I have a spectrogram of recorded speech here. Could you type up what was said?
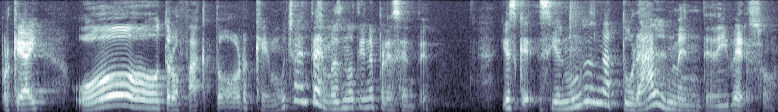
porque hay otro factor que mucha gente además no tiene presente. Y es que si el mundo es naturalmente diverso,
